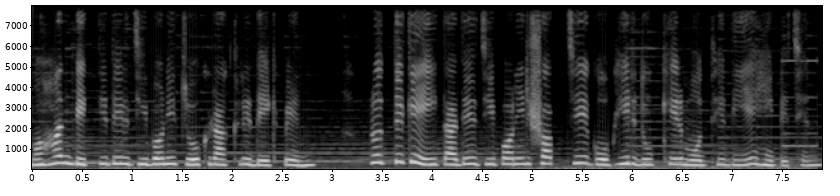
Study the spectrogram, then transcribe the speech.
মহান ব্যক্তিদের জীবনে চোখ রাখলে দেখবেন, প্রত্যেকেই তাদের জীবনের সবচেয়ে গভীর দুঃখের মধ্যে দিয়ে হেঁটেছেন।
